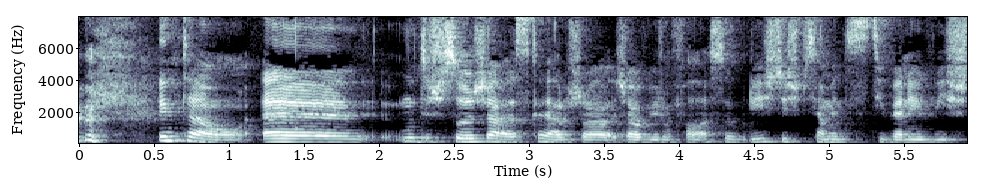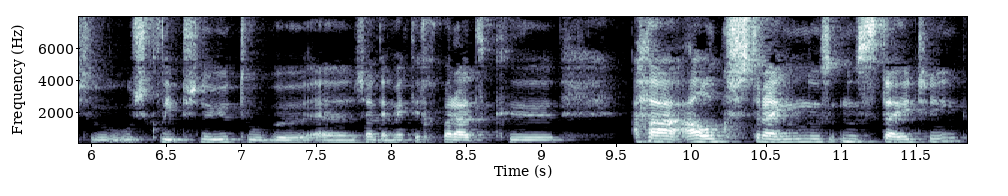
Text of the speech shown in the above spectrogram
então, uh, muitas pessoas já, se calhar, já, já ouviram falar sobre isto, especialmente se tiverem visto os clipes no YouTube, uh, já devem ter reparado que há algo estranho no, no staging.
